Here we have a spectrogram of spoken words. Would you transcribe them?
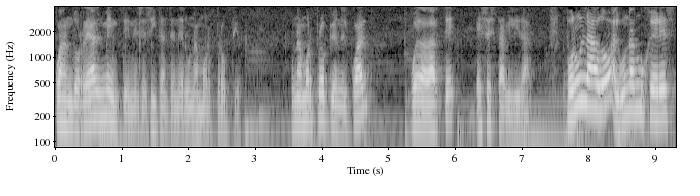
cuando realmente necesitan tener un amor propio. Un amor propio en el cual pueda darte esa estabilidad. Por un lado, algunas mujeres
